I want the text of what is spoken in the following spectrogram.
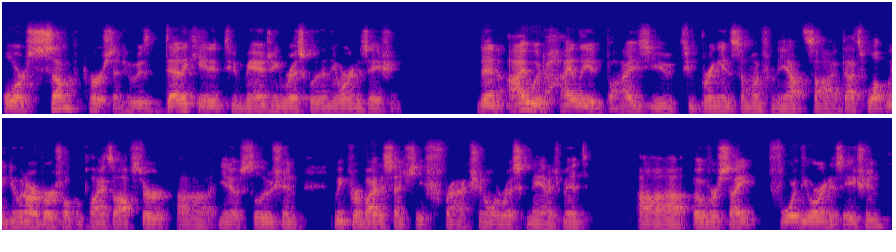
or some person who is dedicated to managing risk within the organization, then I would highly advise you to bring in someone from the outside. That's what we do in our virtual compliance officer, uh, you know, solution. We provide essentially fractional risk management uh, oversight for the organization.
